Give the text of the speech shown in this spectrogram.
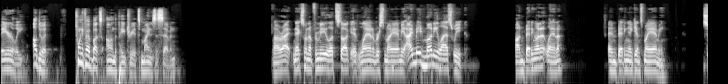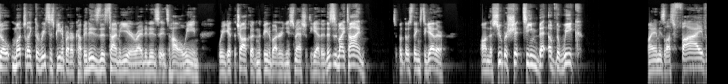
barely. I'll do it. 25 bucks on the Patriots minus a 7. All right, next one up for me. Let's talk Atlanta versus Miami. I made money last week on betting on Atlanta and betting against Miami. So much like the Reese's Peanut Butter Cup, it is this time of year, right? It is. It's Halloween where you get the chocolate and the peanut butter and you smash it together. This is my time to put those things together on the super shit team bet of the week. Miami's lost five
